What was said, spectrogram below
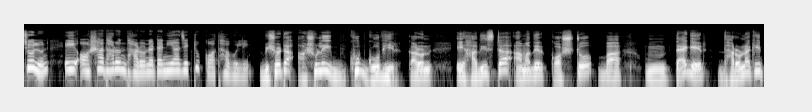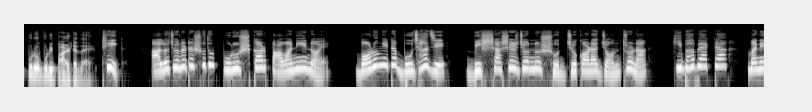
চলুন এই অসাধারণ ধারণাটা নিয়ে আজ একটু কথা বলি। বিষয়টা আসলেই খুব গভীর কারণ এই হাদিসটা আমাদের কষ্ট বা ত্যাগের ধারণাকেই পুরোপুরি পাল্টে দেয়। ঠিক আলোচনাটা শুধু পুরস্কার পাওয়া নিয়ে নয় বরং এটা বোঝা যে বিশ্বাসের জন্য সহ্য করা যন্ত্রণা কীভাবে একটা মানে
